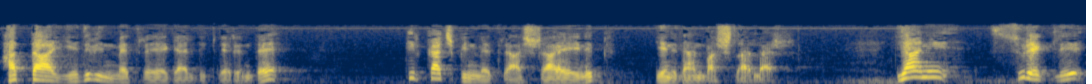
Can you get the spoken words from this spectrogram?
Hatta yedi bin metreye geldiklerinde birkaç bin metre aşağıya inip yeniden başlarlar. Yani sürekli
